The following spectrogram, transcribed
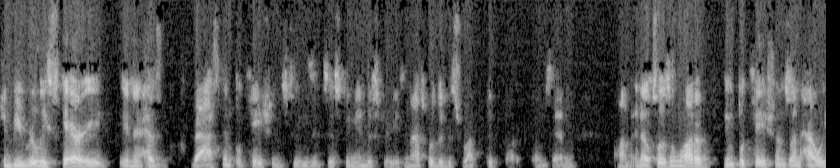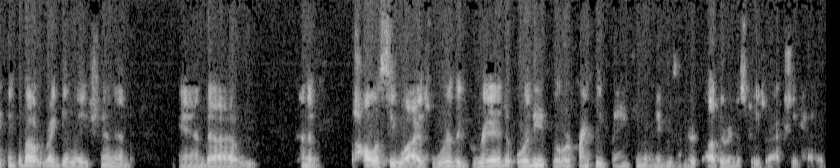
can be really scary and it has vast implications to these existing industries. And that's where the disruptive part comes in. Um, and also, there's a lot of implications on how we think about regulation and and uh, kind of policy wise where the grid or the or frankly banking or maybe these other industries are actually headed.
